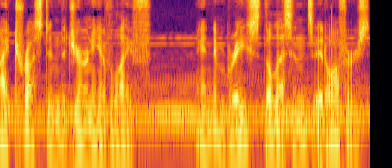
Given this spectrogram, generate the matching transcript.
I trust in the journey of life and embrace the lessons it offers.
